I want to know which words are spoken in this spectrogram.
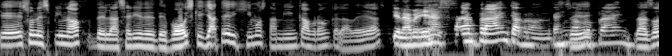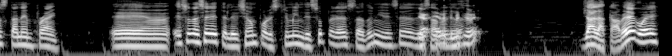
Que es un spin-off de la serie de The Voice. Que ya te dijimos también, cabrón, que la veas. Que la veas. Está en Prime, cabrón. Casi Sí. no Prime. Las dos están en Prime. Eh, es una serie de televisión por streaming de superhéroes estadounidense ¿Ya, ya la desarrollada. terminaste de ver? Ya la acabé, güey.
